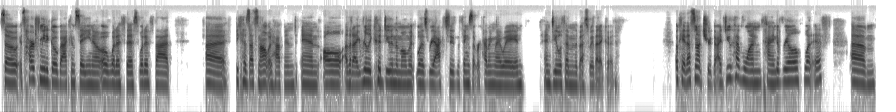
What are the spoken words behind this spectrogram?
So it's hard for me to go back and say, you know, oh, what if this, what if that, uh, because that's not what happened. And all that I really could do in the moment was react to the things that were coming my way and and deal with them in the best way that I could. Okay, that's not true. Though. I do have one kind of real what if. Um,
